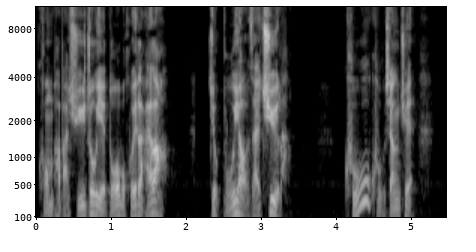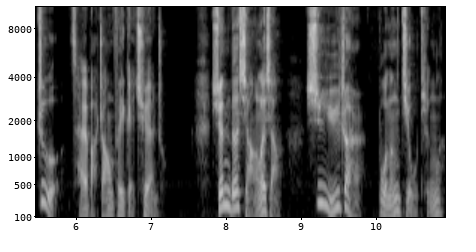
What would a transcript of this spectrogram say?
恐怕把徐州也夺不回来了，就不要再去了。苦苦相劝，这才把张飞给劝住。玄德想了想，须臾这儿不能久停了。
